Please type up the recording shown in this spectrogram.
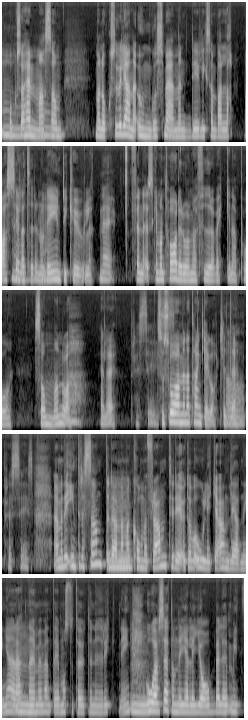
Mm, också hemma som man också vill gärna umgås Mm. med men det liksom bara lappas hela tiden och det är ju inte kul. Nej. För ska man ta det då de här fyra veckorna på sommaren då? Eller? Precis. Så så har mina tankar gått lite. Ja, precis. Ja, men det är intressant det där när Mm. man kommer fram till det utav olika anledningar. Att Mm. nej men vänta jag måste ta ut en ny riktning. Oavsett om det gäller jobb eller mitt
